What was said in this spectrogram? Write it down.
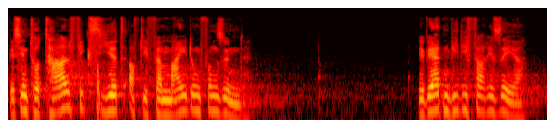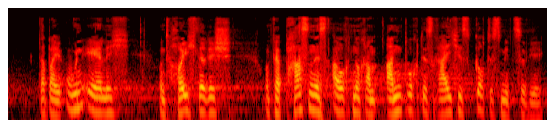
Wir sind total fixiert auf die Vermeidung von Sünde. Wir werden wie die Pharisäer, dabei unehrlich und heuchlerisch und verpassen es auch noch am Anbruch des Reiches Gottes mitzuwirken.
